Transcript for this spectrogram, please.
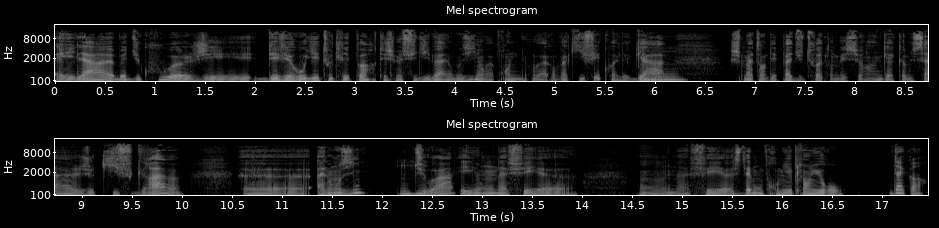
Et là, euh, bah, du coup, euh, j'ai déverrouillé toutes les portes et je me suis dit, bah, allons-y, on va prendre, on va, on va kiffer, quoi. Le gars, Mhm. je m'attendais pas du tout à tomber sur un gars comme ça. Je kiffe grave. Euh, allons-y, tu Mhm. vois. Et on a fait, euh, on a fait, c'était mon premier plan Euro. D'accord.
